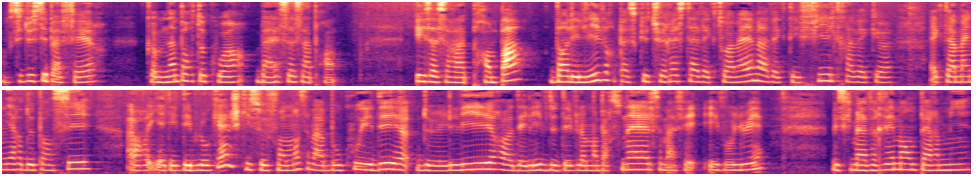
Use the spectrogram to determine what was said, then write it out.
Donc si tu sais pas faire, comme n'importe quoi, bah ça s'apprend. Et ça s'apprend pas dans les livres parce que tu restes avec toi-même, avec tes filtres, avec, euh, avec ta manière de penser. Alors il y a des déblocages qui se font. Moi, ça m'a beaucoup aidé euh, de lire des livres de développement personnel, ça m'a fait évoluer. Mais ce qui m'a vraiment permis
